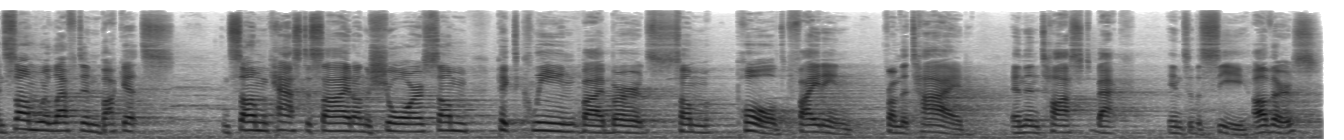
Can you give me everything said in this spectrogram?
And some were left in buckets, and some cast aside on the shore, some picked clean by birds, some pulled, fighting from the tide, and then tossed back into the sea. Others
